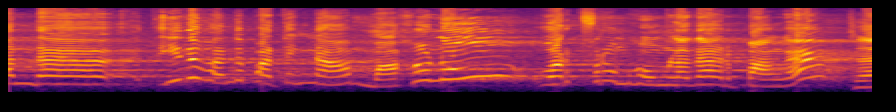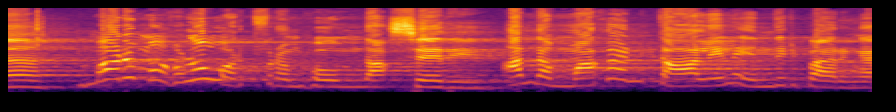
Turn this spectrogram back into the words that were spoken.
அந்த இது வந்து பாத்தீங்கன்னா மகனும் ஒர்க் ஃப்ரம் ஹோம்ல தான் இருப்பாங்க. மருமகளும் ஒர்க் ஃப்ரம் ஹோம் தான். சரி. அந்த மகன் காலையில எந்திரிப்பாருங்க.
